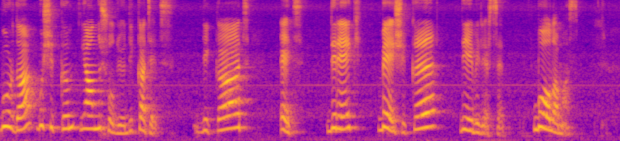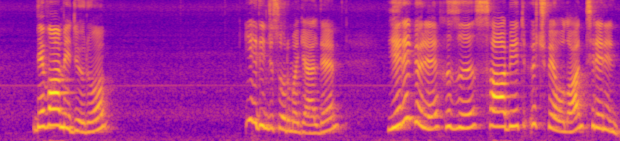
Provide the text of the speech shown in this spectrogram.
Burada bu şıkkım yanlış oluyor. Dikkat et. Dikkat et. Direkt B şıkkı diyebilirsin. Bu olamaz. Devam ediyorum. Yedinci soruma geldim. Yere göre hızı sabit 3V olan trenin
